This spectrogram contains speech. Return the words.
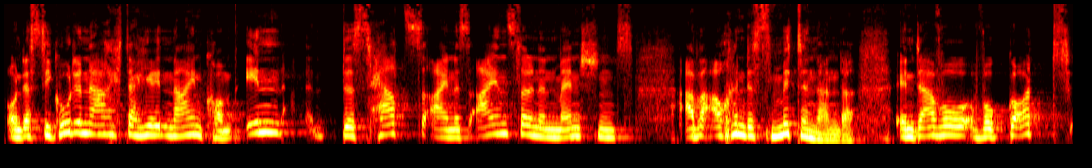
Und dass die gute Nachricht da hineinkommt, in das Herz eines einzelnen Menschen, aber auch in das Miteinander, in da, wo, wo Gott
